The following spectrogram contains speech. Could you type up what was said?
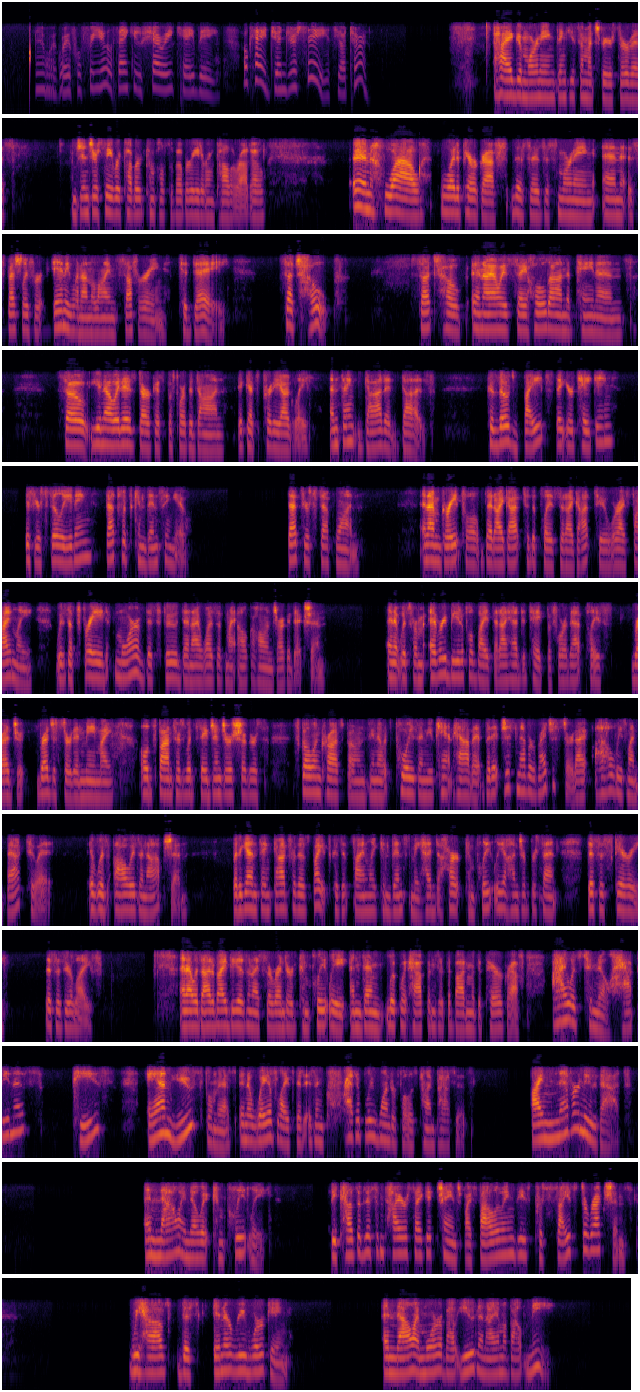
And we're grateful for you. Thank you, Sherry KB. Okay, Ginger C, it's your turn. Hi, good morning. Thank you so much for your service. I'm Ginger C, recovered compulsive overeater in Colorado. And wow, what a paragraph this is this morning, and especially for anyone on the line suffering today. Such hope. Such hope. And I always say, hold on, the pain ends. So, you know, it is darkest before the dawn. It gets pretty ugly. And thank God it does. Because those bites that you're taking, if you're still eating, that's what's convincing you. That's your step one and I'm grateful that I got to the place that I got to where I finally was afraid more of this food than I was of my alcohol and drug addiction. And it was from every beautiful bite that I had to take before that place reg- registered in me. My old sponsors would say ginger, sugars, skull and crossbones, you know, it's poison, you can't have it. But it just never registered. I always went back to it. It was always an option. But again, thank God for those bites because it finally convinced me, head to heart, completely a 100%. This is scary. This is your life. And I was out of ideas and I surrendered completely. And then look what happens at the bottom of the paragraph. I was to know happiness, peace, and usefulness in a way of life that is incredibly wonderful as time passes. I never knew that. And now I know it completely because of this entire psychic change, by following these precise directions, we have this inner reworking. And now I'm more about you than I am about me.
